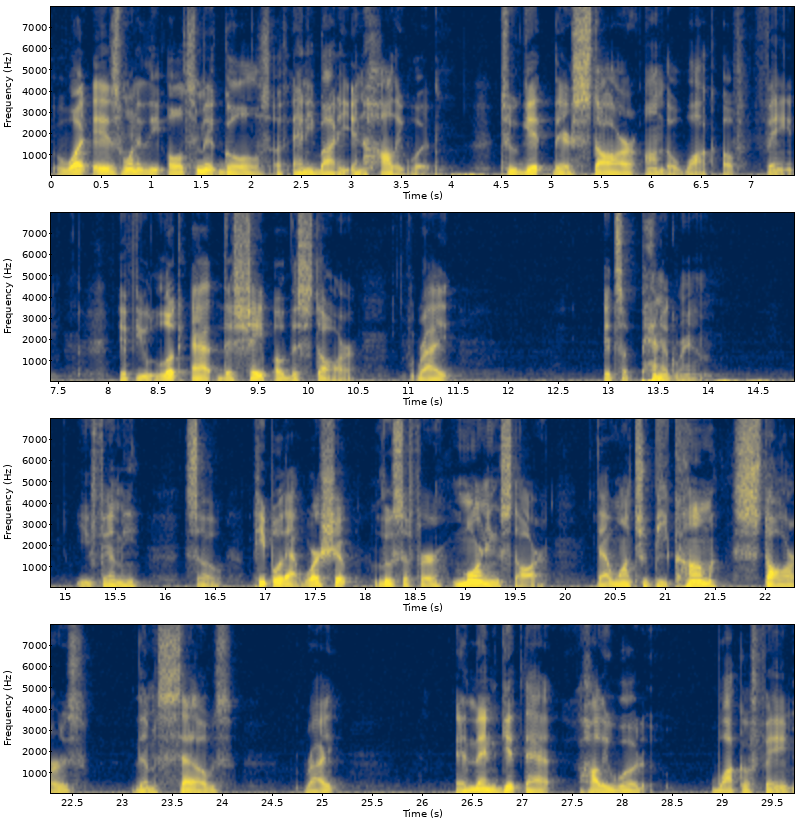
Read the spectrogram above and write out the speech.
What is one of the ultimate goals of anybody in Hollywood? To get their star on the walk of fame. If you look at the shape of the star, right? It's a pentagram. You feel me? So, people that worship Lucifer, morning star, that want to become stars themselves, right? And then get that Hollywood Walk of Fame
